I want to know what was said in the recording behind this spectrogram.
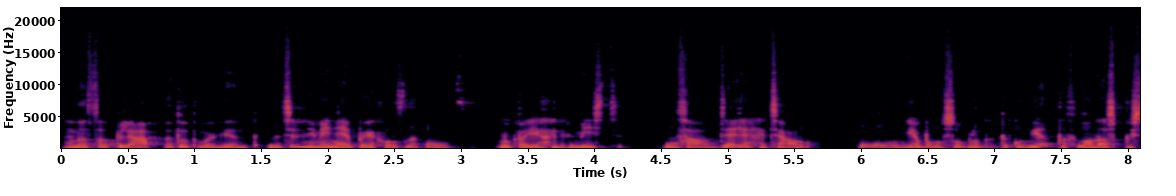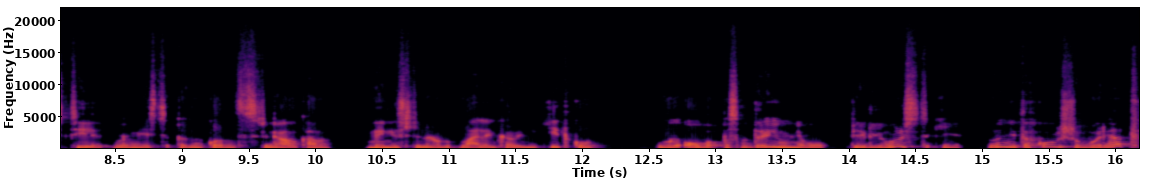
на соплях на тот момент. Но тем не менее я поехала знакомиться. Мы поехали вместе. На самом деле, хотя не было собранных документов, но нас пустили. Вместе познакомиться с ребенком, вынесли нам маленького Никитку, мы оба посмотрели на него, переглянулись такие, ну, не такой уж и бурят.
